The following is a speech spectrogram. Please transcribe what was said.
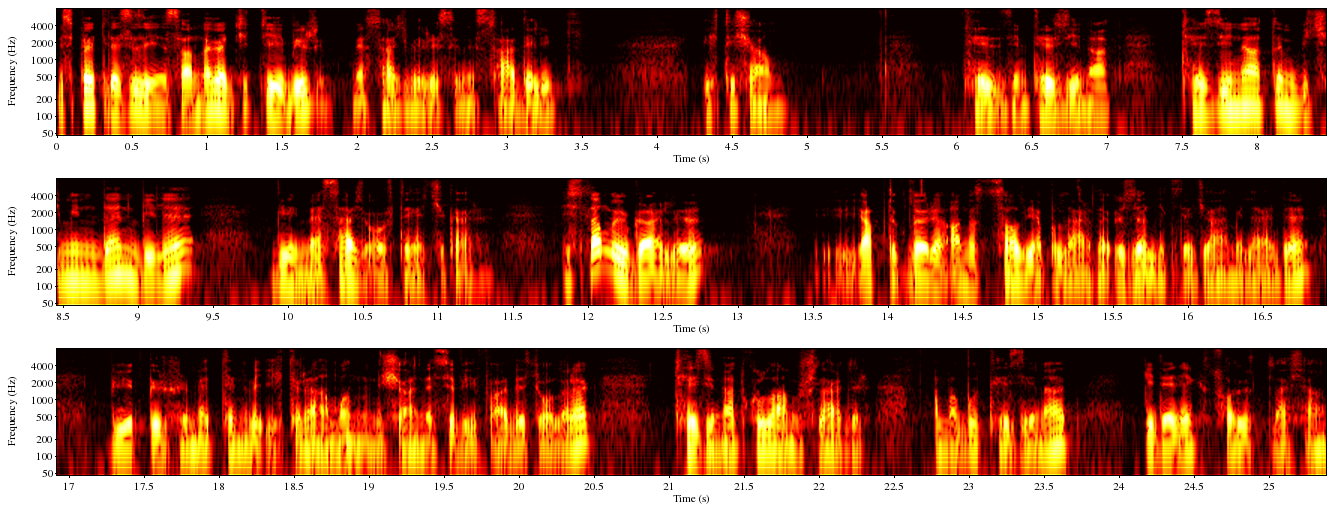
Nispetle siz insanlara ciddi bir mesaj verirsiniz. Sadelik, ihtişam, tezin, tezyinat. Tezyinatın biçiminden bile bir mesaj ortaya çıkar. İslam uygarlığı yaptıkları anıtsal yapılarda, özellikle camilerde büyük bir hürmetin ve ihtiramın nişanesi ve ifadesi olarak tezyinat kullanmışlardır. Ama bu tezyinat giderek soyutlaşan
